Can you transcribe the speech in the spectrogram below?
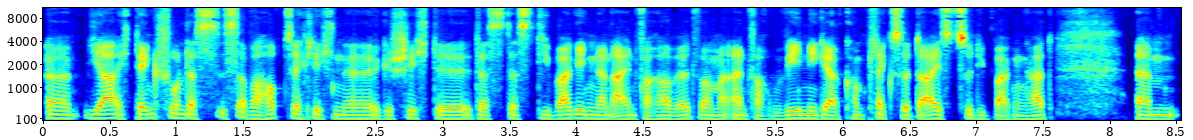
Äh, ja, ich denke schon, das ist aber hauptsächlich eine Geschichte, dass das Debugging dann einfacher wird, weil man einfach weniger komplexe Dice zu debuggen hat. Ähm,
